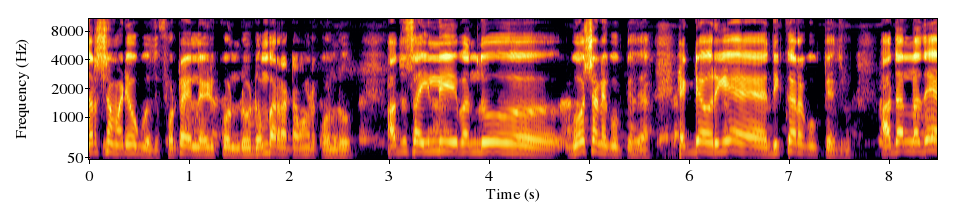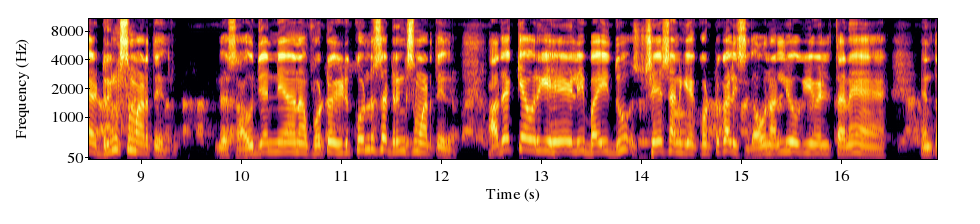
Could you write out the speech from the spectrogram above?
ದರ್ಶನ ಮಾಡಿ ಹೋಗ್ಬೋದು. ಫೋಟೋ ಎಲ್ಲ ಹಿಡ್ಕೊಂಡು, ಡೊಂಬರಾಟ ಮಾಡಿಕೊಂಡು. ಅದು ಸಹ ಇಲ್ಲಿ ಬಂದು ಘೋಷಣೆಗೆ ಹೋಗ್ತಿದ್ದೆ. ಹೆಗ್ಡೆ ಅವರಿಗೆ ಧಿಕ್ಕಾರಕ್ಕೆ ಹೋಗ್ತಾಯಿದ್ರು ಅದಲ್ಲದೆ ಡ್ರಿಂಕ್ಸ್ ಮಾಡ್ತಾಯಿದ್ರು ಈಗ ಸೌಜನ್ಯನ ಫೋಟೋ ಹಿಡ್ಕೊಂಡು ಸಹ ಡ್ರಿಂಕ್ಸ್ ಮಾಡ್ತಾಯಿದ್ರು ಅದಕ್ಕೆ ಅವರಿಗೆ ಹೇಳಿ ಬೈದು ಸ್ಟೇಷನ್ಗೆ ಕೊಟ್ಟು ಕಳಿಸಿದ್ದು. ಅವನು ಅಲ್ಲಿ ಹೋಗಿ ಹೇಳ್ತಾನೆ, ಎಂತ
